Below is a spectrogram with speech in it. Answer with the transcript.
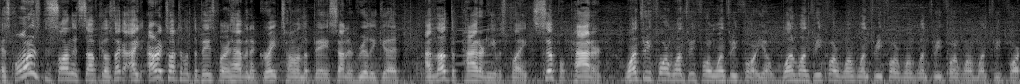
As far as the song itself goes, like I, I already talked about the bass player having a great tone on the bass, sounded really good. I love the pattern he was playing, simple pattern. 134, 134, 134, you know, 1134, 1134, 1134, 1134.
